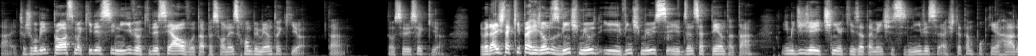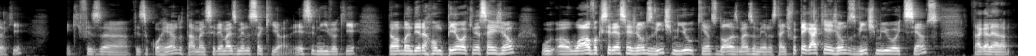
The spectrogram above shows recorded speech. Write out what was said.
Tá, então chegou bem próximo aqui desse nível aqui, desse alvo, tá, pessoal? Nesse rompimento aqui, ó, tá? Então seria isso aqui, ó. Na verdade está aqui para a região dos 20.000 e 20.270, tá? Tem que medir direitinho aqui exatamente esses níveis, acho que até tá um pouquinho errado aqui que fiz, uh, fiz o correndo, tá? Mas seria mais ou menos isso aqui, ó, esse nível aqui. Então a bandeira rompeu aqui nessa região, o, o alvo aqui seria essa região dos 20.500 dólares mais ou menos, tá? A gente foi pegar aqui a região dos 20.800, tá, galera?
